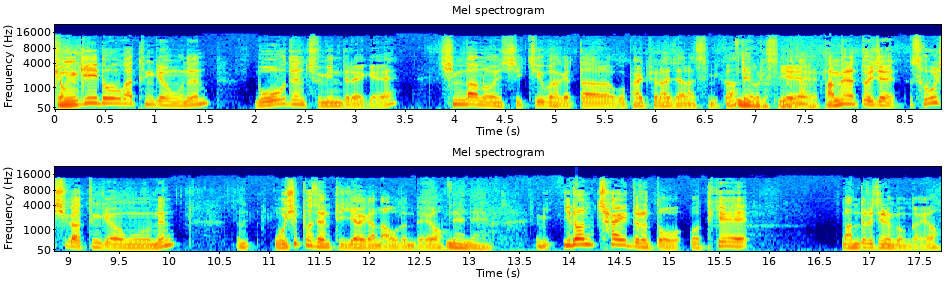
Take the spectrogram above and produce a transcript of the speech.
경기도 같은 경우는 모든 주민들에게 10만 원씩 지급하겠다라고 발표를 하지 않았습니까? 네, 그렇습니다. 예. 반면에 또 이제 서울시 같은 경우는 50% 이야기가 나오던데요. 네 네. 이런 차이들은 또 어떻게 만들어지는 건가요?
